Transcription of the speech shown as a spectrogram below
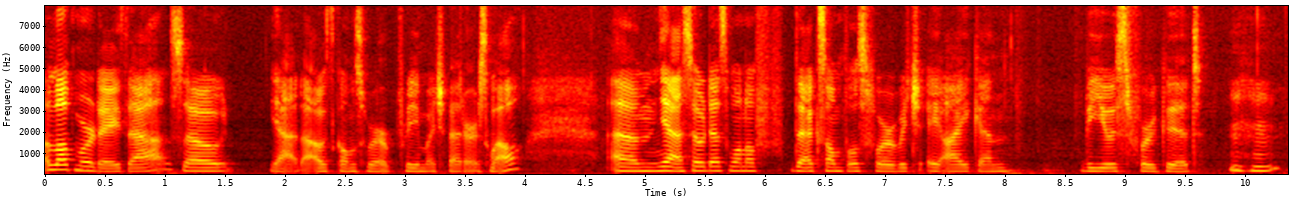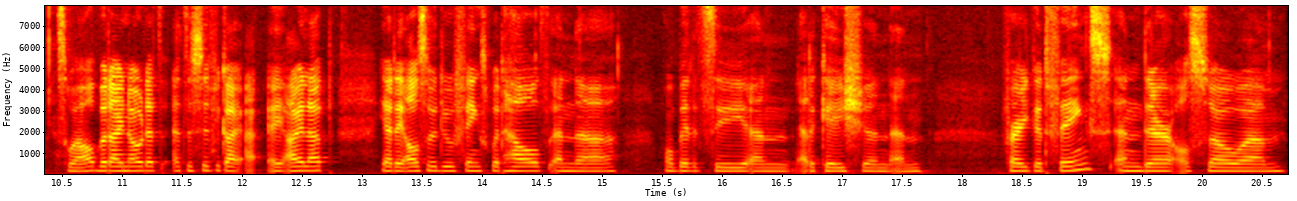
a lot more data. So yeah, the outcomes were pretty much better as well. Um, yeah, so that's one of the examples for which AI can be used for good Mhm. as well. But I know that at the Civic AI Lab, yeah, they also do things with health and uh, mobility and education and very good things. And they're also um,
